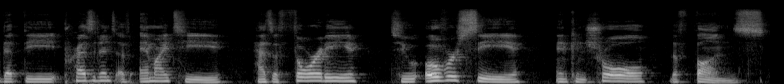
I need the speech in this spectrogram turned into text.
that the president of MIT has authority to oversee and control the funds,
